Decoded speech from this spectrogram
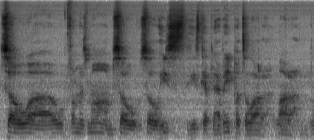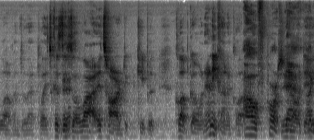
So uh, from his mom, so so he's he's kept it happening. He puts a lot of lot of love into that place because there's a lot. It's hard to keep a club going, any kind of club. Oh, of course, yeah. I Nowadays,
